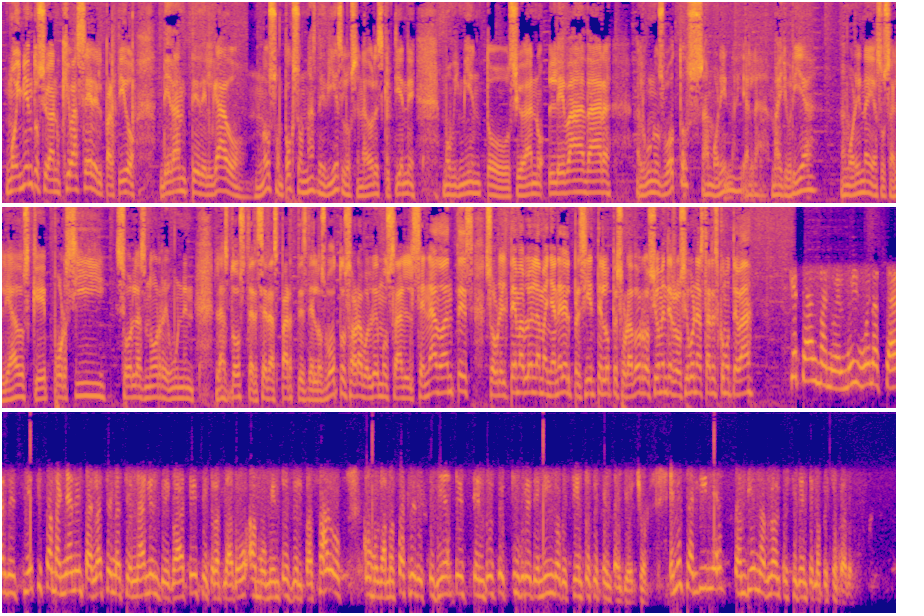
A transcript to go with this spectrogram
Movimiento Ciudadano, ¿qué va a hacer el partido de Dante Delgado? No son pocos, son más de 10 los senadores que tiene Movimiento Ciudadano. ¿Le va a dar algunos votos a Morena y a la mayoría Morena y a sus aliados que por sí solas no reúnen las dos terceras partes de los votos. Ahora volvemos al Senado. Antes, sobre el tema habló en la mañanera el presidente López Obrador. Rocío Méndez, Rocío, buenas tardes, ¿cómo te va? ¿Qué tal, Manuel? Muy buenas tardes. Y es que esta mañana en Palacio Nacional el debate se trasladó a momentos del pasado, como la masacre de estudiantes el 2 de octubre de 1978. En esa línea también habló el presidente López Obrador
